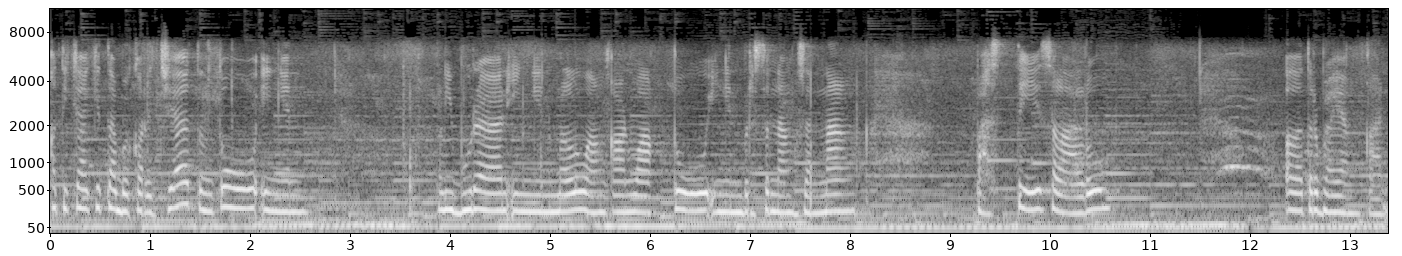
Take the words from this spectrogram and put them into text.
Ketika kita bekerja, tentu ingin liburan, ingin meluangkan waktu, ingin bersenang-senang pasti selalu uh, terbayangkan.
